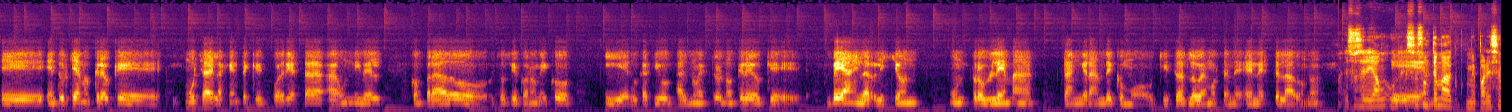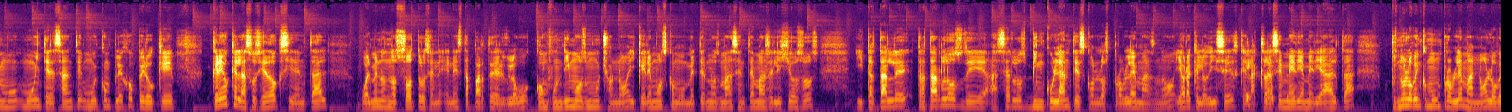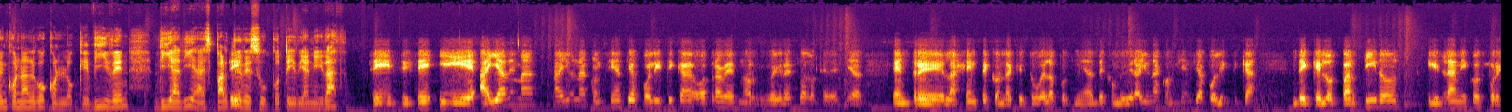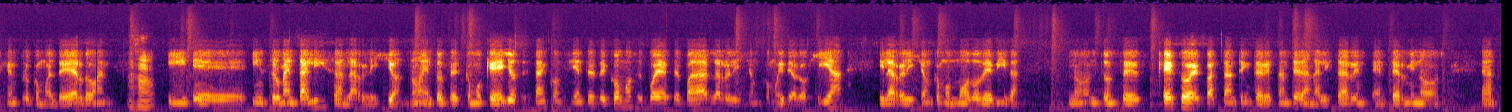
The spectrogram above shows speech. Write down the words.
Eh, en Turquía no creo que mucha de la gente que podría estar a, un nivel comparado socioeconómico y educativo al nuestro, no creo que vea en la religión un problema tan grande como quizás lo vemos en, este lado, ¿no? Eso sería un, eso es un eh, tema que me parece muy, muy interesante, muy complejo, pero que creo que la sociedad occidental o al menos nosotros en, esta parte del globo, confundimos mucho, ¿no? Y queremos como meternos más en temas religiosos y tratarle, tratarlos de hacerlos vinculantes con los problemas, ¿no? Y ahora que lo dices, que la clase media, media alta, pues no lo ven como un problema, ¿no? Lo ven con algo con lo que viven día a día, es parte de su cotidianidad. Sí, sí, sí. Y ahí además hay una conciencia política, otra vez, ¿no? Regreso a lo que decías entre la gente con la que tuve la oportunidad de convivir, hay una conciencia política de que los partidos islámicos, por ejemplo, como el de Erdogan, y eh, instrumentalizan la religión, ¿no? Entonces, como que ellos están conscientes de cómo se puede separar la religión como ideología y la religión como modo de vida, ¿no? Entonces, eso es bastante interesante de analizar en, en términos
